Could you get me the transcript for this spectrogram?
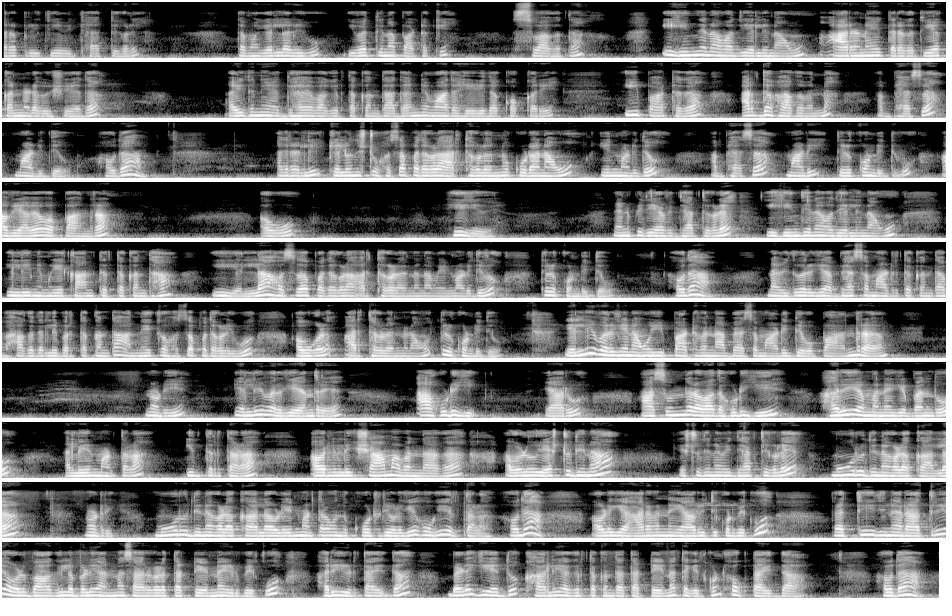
ಪ್ರೀತಿಯ ವಿದ್ಯಾರ್ಥಿಗಳೇ, ತಮಗೆಲ್ಲರಿಗೂ ಇವತ್ತಿನ ಪಾಠಕ್ಕೆ ಸ್ವಾಗತ. ಈ ಹಿಂದಿನ ಅವಧಿಯಲ್ಲಿ ನಾವು ಆರನೇ ತರಗತಿಯ ಕನ್ನಡ ವಿಷಯದ ಐದನೇ ಅಧ್ಯಾಯವಾಗಿರ್ತಕ್ಕಂಥ ಧನ್ಯವಾದ ಹೇಳಿದ ಕೊಕ್ಕರೆ ಈ ಪಾಠದ ಅರ್ಧ ಭಾಗವನ್ನು ಅಭ್ಯಾಸ ಮಾಡಿದ್ದೆವು. ಹೌದಾ? ಅದರಲ್ಲಿ ಕೆಲವೊಂದಿಷ್ಟು ಹೊಸ ಪದಗಳ ಅರ್ಥಗಳನ್ನು ಕೂಡ ನಾವು ಏನು ಮಾಡಿದ್ದೆವು? ಅಭ್ಯಾಸ ಮಾಡಿ ತಿಳ್ಕೊಂಡಿದ್ದೆವು ಅವು ಯಾವ್ಯಾವಪ್ಪ ಅಂದ್ರೆ ಅವು ಹೀಗಿವೆ. ನೆನಪಿದೆಯಾ ವಿದ್ಯಾರ್ಥಿಗಳೇ, ಈ ಹಿಂದಿನ ಅವಧಿಯಲ್ಲಿ ನಾವು ಇಲ್ಲಿ ನಿಮಗೆ ಕಾಣ್ತಿರ್ತಕ್ಕಂತಹ ಈ ಎಲ್ಲ ಹೊಸ ಪದಗಳ ಅರ್ಥಗಳನ್ನು ನಾವೇನು ಮಾಡಿದ್ದೆವು ತಿಳ್ಕೊಂಡಿದ್ದೆವು. ಹೌದಾ? ನಾವು ಇದುವರೆಗೆ ಅಭ್ಯಾಸ ಮಾಡಿರ್ತಕ್ಕಂಥ ಭಾಗದಲ್ಲಿ ಬರ್ತಕ್ಕಂಥ ಅನೇಕ ಹೊಸ ಪದಗಳಿವು, ಅವುಗಳ ಅರ್ಥಗಳನ್ನು ನಾವು ತಿಳ್ಕೊಂಡಿದ್ದೆವು. ಎಲ್ಲಿವರೆಗೆ ನಾವು ಈ ಪಾಠವನ್ನು ಅಭ್ಯಾಸ ಮಾಡಿದ್ದೆವಪ್ಪ ಅಂದ್ರೆ, ನೋಡಿ, ಎಲ್ಲಿವರೆಗೆ ಅಂದರೆ ಆ ಹುಡುಗಿ. ಯಾರು? ಆ ಸುಂದರವಾದ ಹುಡುಗಿ ಹರಿಯ ಮನೆಗೆ ಬಂದು ಅಲ್ಲೇನು ಮಾಡ್ತಾಳೆ? ಇದ್ದಿರ್ತಾಳ. ಅವರಲ್ಲಿ ಕ್ಷಾಮ ಬಂದಾಗ ಅವಳು ಎಷ್ಟು ದಿನ? ಎಷ್ಟು ದಿನ ವಿದ್ಯಾರ್ಥಿಗಳೇ? ಮೂರು ದಿನಗಳ ಕಾಲ. ನೋಡ್ರಿ, ಮೂರು ದಿನಗಳ ಕಾಲ ಅವಳು ಏನು ಮಾಡ್ತಾಳೆ? ಒಂದು ಕೋಠಡಿಯೊಳಗೆ ಹೋಗಿ ಇರ್ತಾಳೆ. ಹೌದಾ? ಅವಳಿಗೆ ಆಹಾರವನ್ನು ಯಾವ ರೀತಿ ಕೊಡಬೇಕು? ಪ್ರತಿದಿನ ರಾತ್ರಿ ಅವಳು ಬಾಗಿಲ ಬಳಿ ಅನ್ನ ಸಾರುಗಳ ತಟ್ಟೆಯನ್ನು ಇಡಬೇಕು. ಹರಿ ಇಡ್ತಾ ಇದ್ದ. ಬೆಳಗ್ಗೆ ಎದ್ದು ಖಾಲಿಯಾಗಿರ್ತಕ್ಕಂಥ ತಟ್ಟೆಯನ್ನು ತೆಗೆದುಕೊಂಡು ಹೋಗ್ತಾ ಇದ್ದ. ಹೌದಾ?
